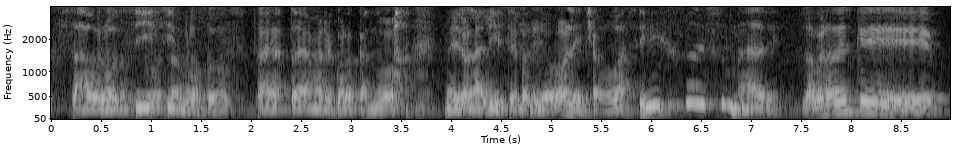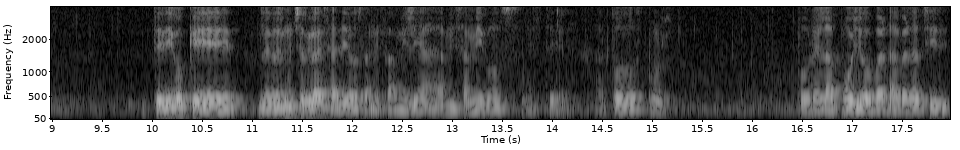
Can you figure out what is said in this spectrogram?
sabrosísimo. sabroso. Todavía, todavía, me recuerdo cuando me dieron la lista y fue así, ole, chavo, así, hijo de su madre. La verdad es que te digo que le doy muchas gracias a Dios, a mi familia, a mis amigos, este, a todos por, por el apoyo. La verdad, sí,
